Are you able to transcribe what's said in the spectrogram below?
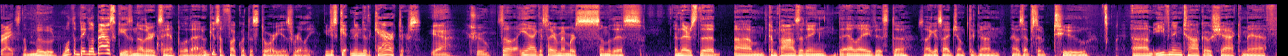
Right. It's the mood. Well, The Big Lebowski is another example of that. Who gives a fuck what the story is, really? You're just getting into the characters. Yeah. True. So yeah, I guess I remember some of this. And there's the um, compositing the L.A. Vista. So I guess I jumped the gun. That was episode two. Um, evening taco shack math.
